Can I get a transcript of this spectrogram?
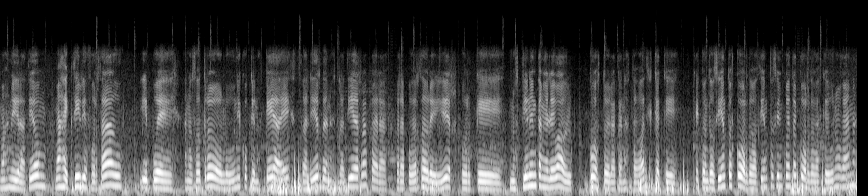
más migración, más exilio forzado y pues a nosotros lo único que nos queda es salir de nuestra tierra para, para poder sobrevivir porque nos tienen tan elevado costo de la canasta básica que, que con 200 córdobas, 150 córdobas que uno gana,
